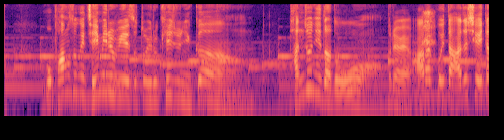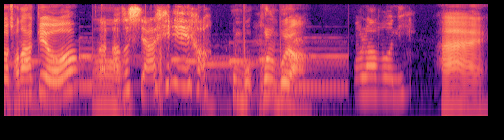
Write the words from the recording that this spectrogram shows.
어, 방송의 재미를 위해서 또 이렇게 해주니까 반전이다 너. 그래 알았고 이따 아저씨가 이따가 전화할게요. 어. 아, 아저씨 아니에요. 그럼 뭐 그럼 뭐야? 오라버니. 아이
